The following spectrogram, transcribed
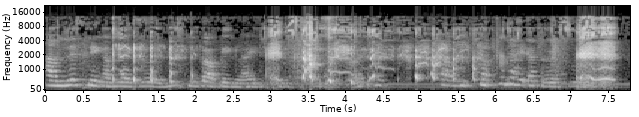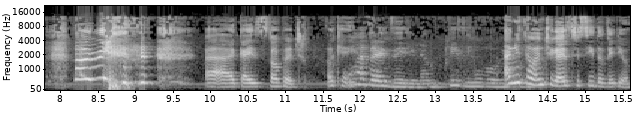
I'm listening. I'm like, yo, these people are being lied to. uh, guys, stop it. Okay. What are you doing now? Please move on. Anita, I want you guys to see the video.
